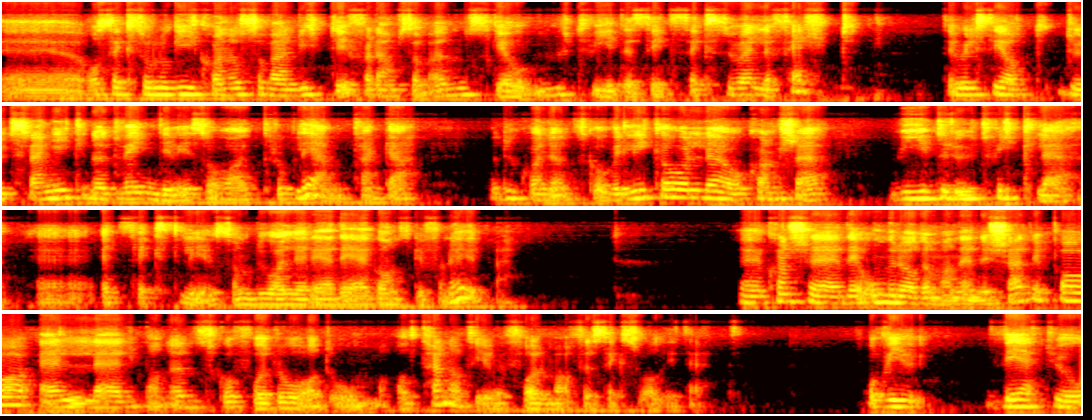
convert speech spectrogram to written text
Eh, og sexologi kan også være nyttig for dem som ønsker å utvide sitt seksuelle felt. Det vil si at du trenger ikke nødvendigvis å ha et problem, tenker jeg. Du kan ønske å vedlikeholde og kanskje videreutvikle eh, et sexliv som du allerede er ganske fornøyd med. Eh, kanskje det er områder man er nysgjerrig på, eller man ønsker å få råd om alternative former for seksualitet. Og vi vet jo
